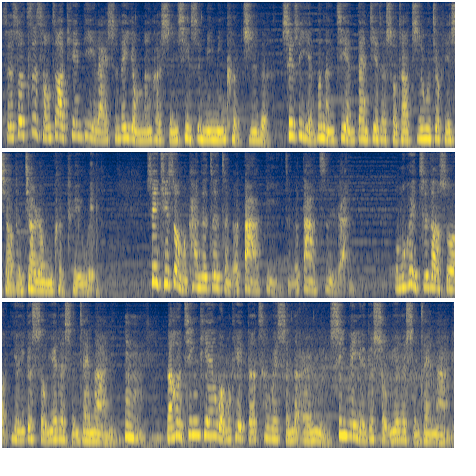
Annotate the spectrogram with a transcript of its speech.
神说，自从造天地以来，神的永能和神性是明明可知的，虽是眼不能见，但借着所造之物就可以晓得，叫人无可推诿。所以，其实我们看着这整个大地、整个大自然，我们会知道说，有一个守约的神在那里。嗯，然后，今天我们可以得称为神的儿女，是因为有一个守约的神在那里。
